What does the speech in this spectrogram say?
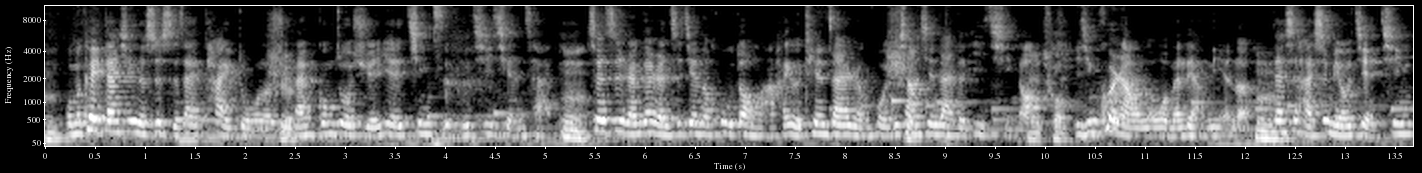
嗯，我们可以担心的事实在太多了，举凡工作、学业、亲子、夫妻、钱财，嗯，甚至人跟人之间的互动啊，还有天灾人祸，就像现在的疫情哦，没错，已经困扰了我们两年了，嗯，但是还是没有减轻。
